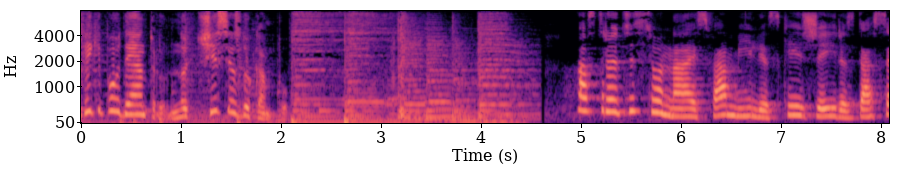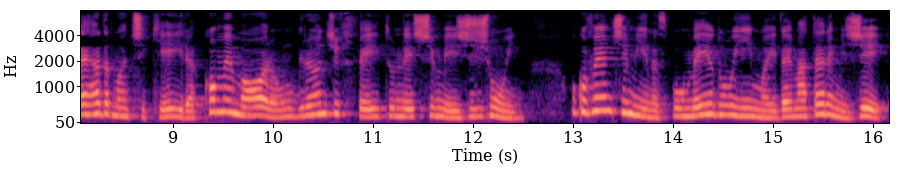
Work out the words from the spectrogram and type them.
Fique por dentro. Notícias do Campo. As tradicionais famílias queijeiras da Serra da Mantiqueira comemoram um grande feito neste mês de junho. O governo de Minas, por meio do IMA e da Emater MG,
